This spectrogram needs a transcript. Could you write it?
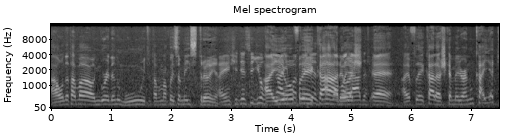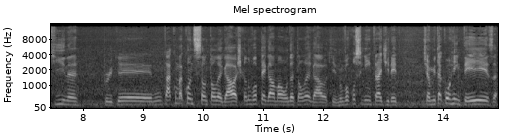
A onda tava engordando muito, tava uma coisa meio estranha. Aí a gente decidiu Aí eu falei, cara, eu acho, é, aí eu falei, cara, acho que é melhor não cair aqui, né? Porque não tá com uma condição tão legal, acho que eu não vou pegar uma onda tão legal aqui, não vou conseguir entrar direito tinha muita correnteza,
